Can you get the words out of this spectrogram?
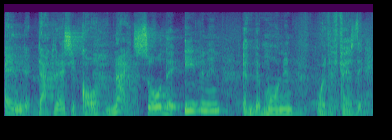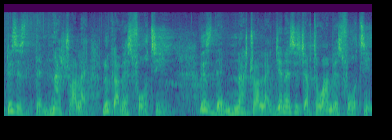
and the darkness he called night. So the evening and the morning were the first day. This is the natural light. Look at verse 14. This is the natural light. Genesis chapter 1, verse 14.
